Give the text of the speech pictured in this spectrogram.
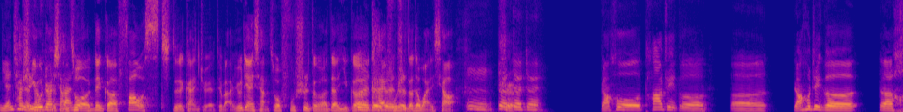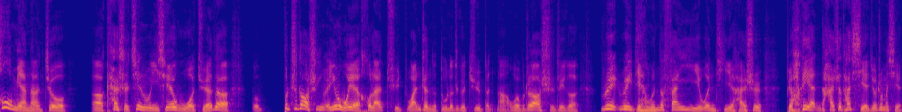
年轻人他是有点想做那个 Faust 的感觉，对吧？有点想做浮士德的一个开浮士德的玩笑。嗯，对对对。然后他这个呃，然后这个呃后面呢，就呃开始进入一些，我觉得我不知道是因为，因为我也后来去完整的读了这个剧本啊，我不知道是这个瑞瑞典文的翻译问题还是。表演还是他写就这么写，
